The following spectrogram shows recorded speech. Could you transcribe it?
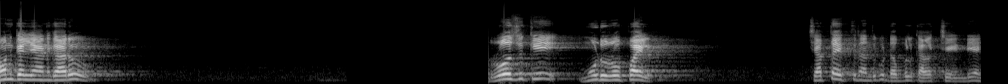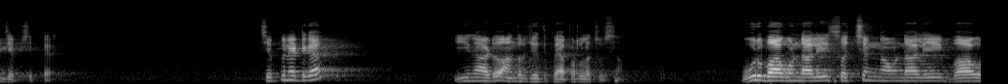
పవన్ కళ్యాణ్ గారు రోజుకి మూడు రూపాయలు చెత్త ఎత్తినందుకు డబ్బులు కలెక్ట్ చేయండి అని చెప్పి చెప్పారు. చెప్పినట్టుగా ఈనాడు ఆంధ్రజ్యోతి పేపర్లో చూసాం. ఊరు బాగుండాలి స్వచ్ఛంగా ఉండాలి బాగు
